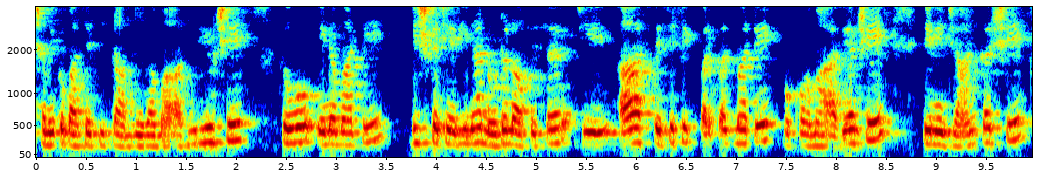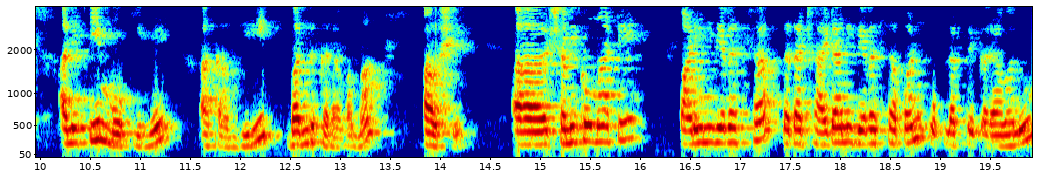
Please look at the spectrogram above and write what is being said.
શ્રમિકો પાસેથી કામ લેવામાં આવી રહ્યું છે, તો એના માટે ડિશ કચેરીના નોડલ ઓફિસર જે આ સ્પેસિફિક પર્પઝ માટે મૂકવામાં આવ્યા છે, તેને જાણ કરશે અને ટીમ મોકલીને આ કામગીરી બંધ કરાવવામાં આવશે. શ્રમિકો માટે પાણીની વ્યવસ્થા તથા છાંયડાની વ્યવસ્થા પણ ઉપલબ્ધ કરાવવાનું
